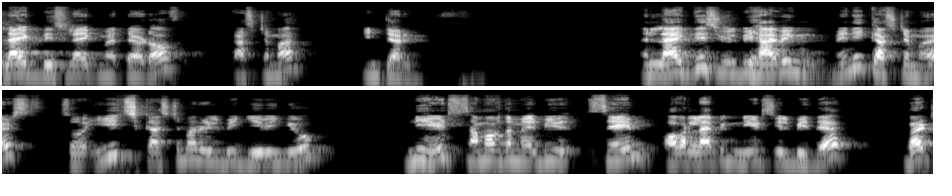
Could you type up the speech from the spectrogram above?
like dislike method of customer interview. And like this, you will be having many customers. So each customer will be giving you needs. Some of them may be same, overlapping needs will be there. But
